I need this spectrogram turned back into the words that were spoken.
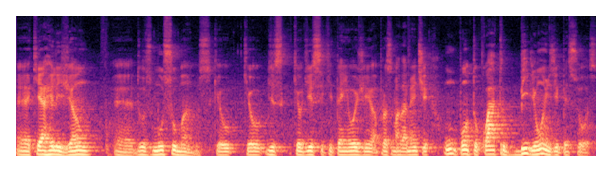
É, que é a religião é, dos muçulmanos, que eu, que, eu disse, que eu disse que tem hoje aproximadamente 1,4 bilhões de pessoas.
